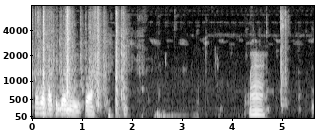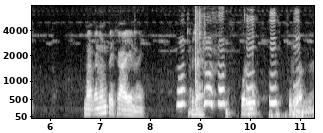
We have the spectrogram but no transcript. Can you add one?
เพราะว่าเขาจะเบิ่งดีกว่ามามากันนั้นไปทายไหนไม่ใช่คน สุดวนนะ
